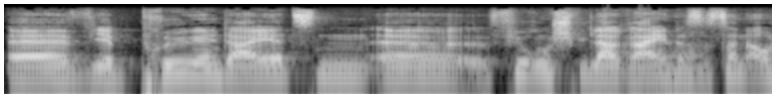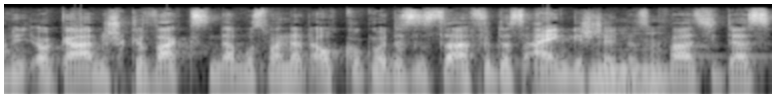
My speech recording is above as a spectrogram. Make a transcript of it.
äh, wir prügeln da jetzt einen äh, Führungsspieler rein, ja. das ist dann auch nicht organisch gewachsen, da muss man halt auch gucken, und das ist dafür das Eingeständnis mhm. quasi, dass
